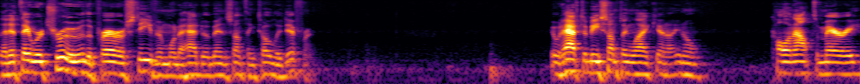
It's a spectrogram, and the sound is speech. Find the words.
that if they were true, the prayer of Stephen would have had to have been something totally different. It would have to be something like, you know, you know calling out to Mary,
